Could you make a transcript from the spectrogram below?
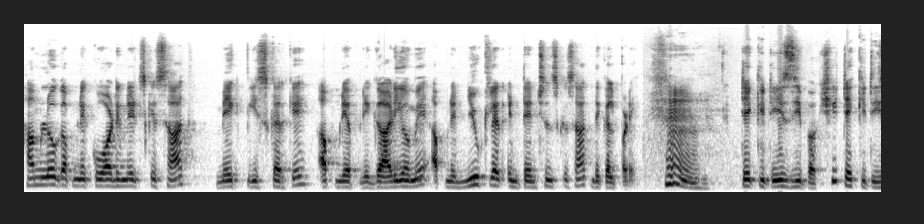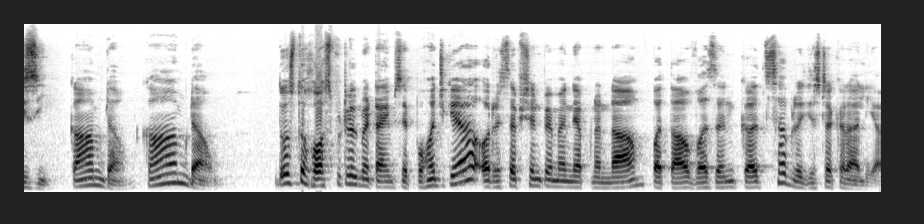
हम लोग अपने कोऑर्डिनेट्स के साथ मेक पीस करके अपनी अपनी गाड़ियों में अपने न्यूक्लियर इंटेंशंस के साथ निकल पड़े। Take it easy Bakshi take it easy calm down calm down दोस्तों हॉस्पिटल में टाइम से पहुँच गया और रिसेप्शन पे मैंने अपना नाम, पता, वज़न, कद सब रजिस्टर करा लिया।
